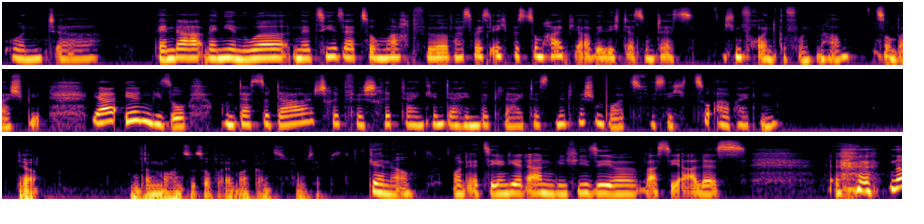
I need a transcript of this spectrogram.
Und äh, wenn da, wenn ihr nur eine Zielsetzung macht für, was weiß ich, bis zum Halbjahr will ich das und das, ich einen Freund gefunden haben, zum Beispiel. Ja, irgendwie so. Und dass du da Schritt für Schritt dein Kind dahin begleitest, mit Vision Boards für sich zu arbeiten. Ja. Und dann machen sie es auf einmal ganz von selbst. Genau. Und erzählen dir dann, wie viel sie, was sie alles ne?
